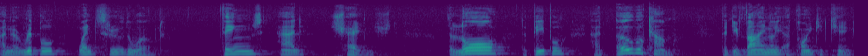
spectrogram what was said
And a ripple went through the world. Things had changed. The law, the people had overcome the divinely appointed king.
